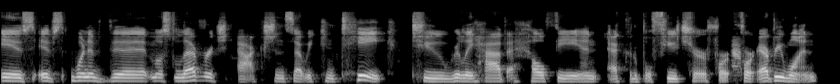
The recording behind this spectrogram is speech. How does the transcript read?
is is one of the most leveraged actions that we can take to really have a healthy and equitable future for for everyone.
